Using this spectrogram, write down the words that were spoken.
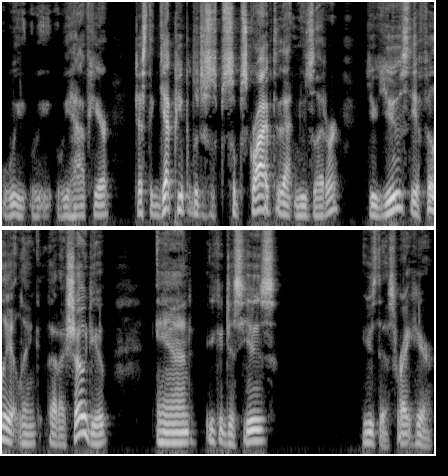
we, we, we have here just to get people to subscribe to that newsletter. You use the affiliate link that I showed you and you could just use use this right here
